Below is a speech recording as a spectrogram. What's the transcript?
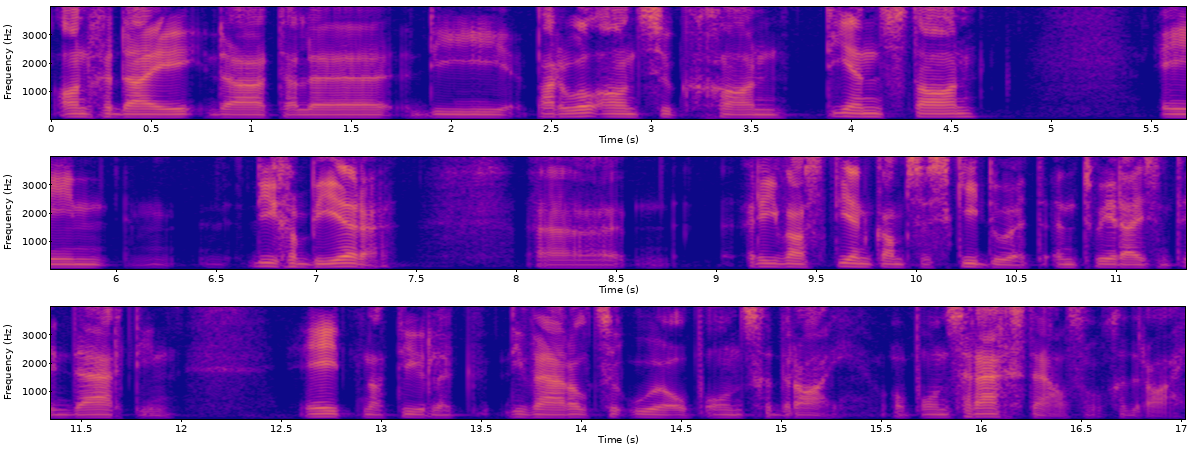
aangedui dat hulle die parol aansoek gaan teenstaan en die gebeure uh Riva Steenkamp se skietdood in 2013 het natuurlik die wêreld se oë op ons gedraai, op ons regstelsel gedraai.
